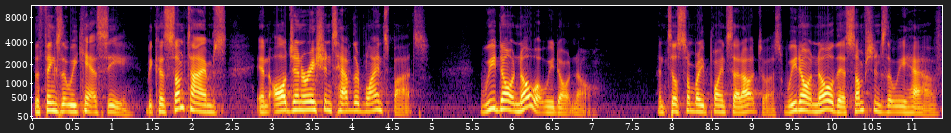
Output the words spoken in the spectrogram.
the things that we can't see. Because sometimes and all generations have their blind spots. We don't know what we don't know until somebody points that out to us. We don't know the assumptions that we have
